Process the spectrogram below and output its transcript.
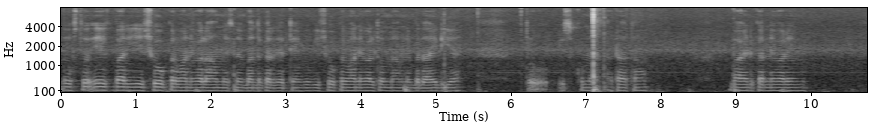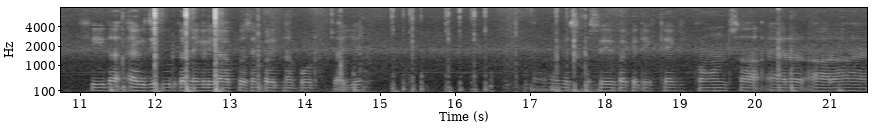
दोस्तों, एक बार ये शो करवाने वाला हम इसमें बंद कर देते हैं, क्योंकि शो करवाने वाला तो मैं हमने बता ही दिया तो इसको मैं हटाता हूँ। बाइंड करने वाले में। सीधा एग्जीक्यूट करने के लिए आपको सिंपल इतना कोड चाहिए। अब इसको सेव करके देखते हैं कि कौन सा एरर आ रहा है।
